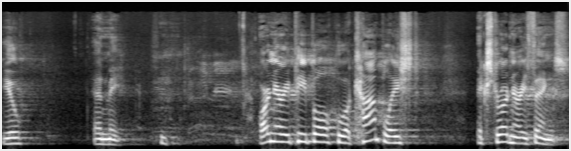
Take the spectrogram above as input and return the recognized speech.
you and me. ordinary people who accomplished extraordinary things.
